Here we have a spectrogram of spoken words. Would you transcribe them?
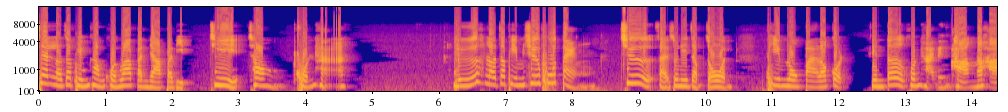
เช่นเราจะพิมพ์คำค้นว่าปัญญาประดิษฐ์ที่ช่องค้นหา หรือเราจะพิมพ์ชื่อผู้แต่งชื่อสายสุนีจับโจรพิมพ์ลงไปแล้วกด enter ค้นหาหนึ่งครั้งนะคะ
